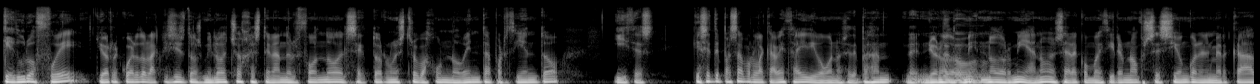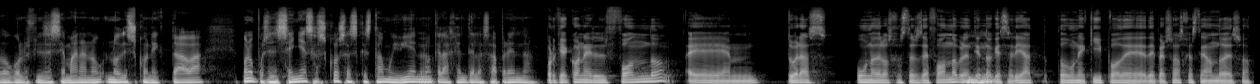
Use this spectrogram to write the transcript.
qué duro fue. Yo recuerdo la crisis 2008 gestionando el fondo, el sector nuestro bajó un 90% y dices, ¿Qué se te pasa por la cabeza ahí? Digo, bueno, se te pasan. Yo no, dormía, ¿no? O sea, era como decir, era una obsesión con el mercado, con los fines de semana, no, no desconectaba. Bueno, pues enseña esas cosas que está muy bien, ¿no? Que la gente las aprenda. Porque con el fondo, eh, tú eras uno de los gestores de fondo, pero entiendo que sería todo un equipo de, personas gestionando eso.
